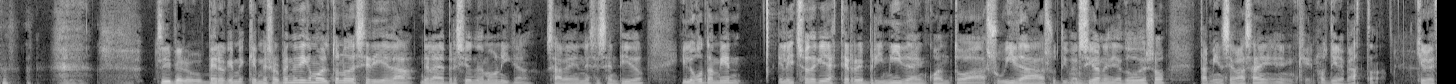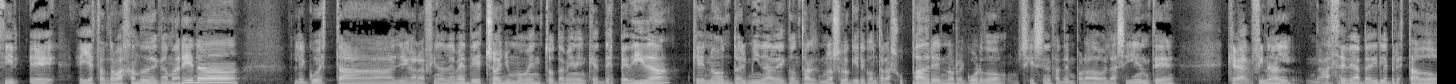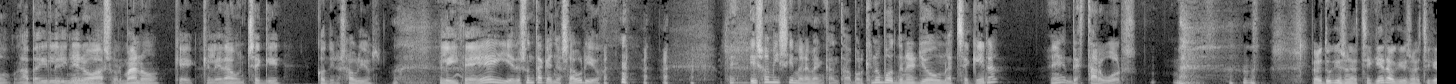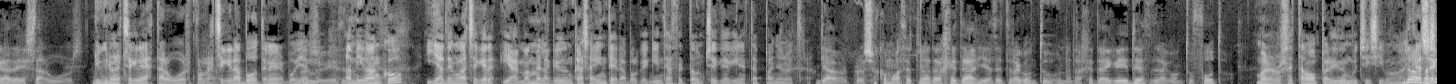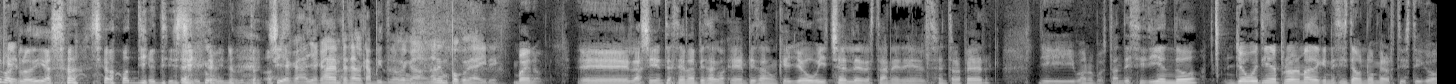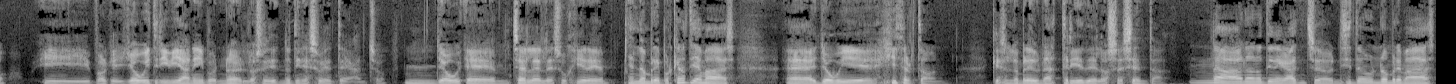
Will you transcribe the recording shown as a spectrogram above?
sí, pero, Pero que me, que me sorprende, digamos, el tono de seriedad de la depresión de Mónica, ¿sabes? En ese sentido. Y luego también el hecho de que ella esté reprimida en cuanto a su vida, a sus diversiones y a todo eso, también se basa en, en que no tiene pasta. Quiero decir, eh, ella está trabajando de camarera, le cuesta llegar a final de mes. De hecho, hay un momento también en que es despedida, que no termina de contar, no se lo quiere contar a sus padres, no recuerdo si es en esta temporada o en la siguiente, que al final accede a pedirle prestado, a pedirle dinero, a su hermano, que, que le da un cheque con dinosaurios. Y le dice, ¡Ey, eres un tacañosaurio! Eso a mí sí me me ha encantado. ¿Por qué no puedo tener yo una chequera eh, de Star Wars? pero tú quieres una chequera o quieres una chequera de Star Wars? Yo quiero una chequera de Star Wars, por una chequera puedo tener. Voy Por a, mi banco y ya tengo la chequera y además me la quedo en casa íntegra, porque ¿quién te acepta un cheque aquí en esta España nuestra? Ya, pero eso es como hacerte una tarjeta y hacértela con tu una tarjeta de crédito y hacértela con tu foto. Bueno, nos estamos perdiendo muchísimo. El No, no caso sé es por que- qué lo digas, solo llevamos 17 minutos. Sí, acá, y acaba de empezar el capítulo. Venga, dale un poco de aire. Bueno, eh, la siguiente escena empieza, con- empieza con que Joey y Chandler están en el Central Park y bueno, pues están decidiendo. Joey tiene el problema de que necesita un nombre artístico y porque Joey Triviani pues no, lo no tiene suficiente gancho. Mm, Joey, eh, le sugiere el nombre, ¿por qué no te llamas eh, Joey Heatherton? Que es el nombre de una actriz de los 60. No, no, no tiene gancho. Necesito un nombre más.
